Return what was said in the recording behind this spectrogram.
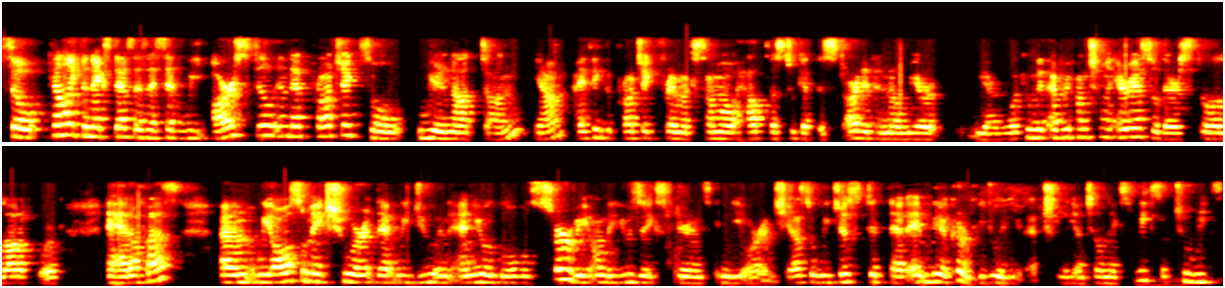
So kind of like the next steps, as I said, we are still in that project, so we are not done. Yeah, I think the project framework somehow helped us to get this started, and now we are we are working with every functional area, so there's still a lot of work ahead of us. Um, we also make sure that we do an annual global survey on the user experience in the Orange. Yeah, so we just did that, and we are currently doing it actually until next week, so two weeks.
